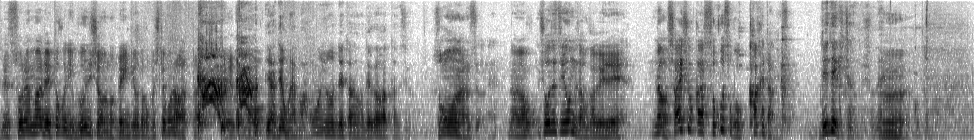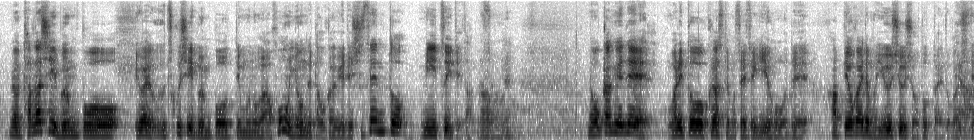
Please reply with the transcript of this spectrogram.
でそれまで特に文章の勉強とかもしてこなかったんですけれども。いやでもやっぱ本読んでたのがでかかったんですよ。そうなんですよね。だから小説読んでたおかげでなんか最初からそこそこ書けたんですよ。出てきちゃうんでしょうね、うん。だから正しい文法いわゆる美しい文法っていうものが本読んでたおかげで自然と身についてたんですよね。でおかげで割とクラスでも成績いい方で発表会でも優秀賞を取ったりとかして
